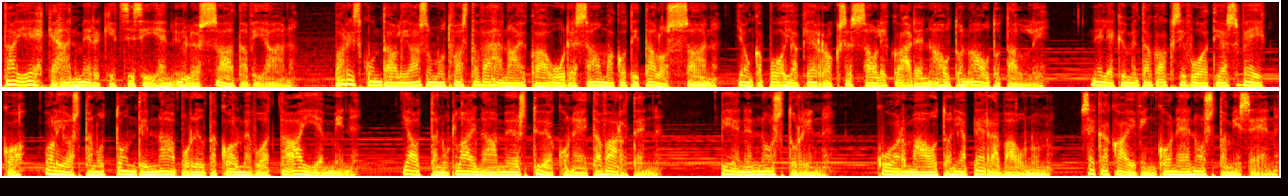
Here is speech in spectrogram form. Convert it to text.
tai ehkä hän merkitsi siihen ylös saataviaan. Pariskunta oli asunut vasta vähän aikaa uudessa omakotitalossaan, jonka pohjakerroksessa oli kahden auton autotalli. 42-vuotias Veikko oli ostanut tontin naapurilta kolme vuotta aiemmin ja ottanut lainaa myös työkoneita varten. Pienen nosturin, kuorma-auton ja perävaunun sekä kaivinkoneen ostamiseen.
